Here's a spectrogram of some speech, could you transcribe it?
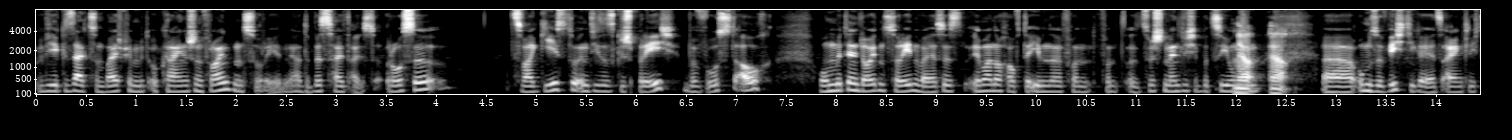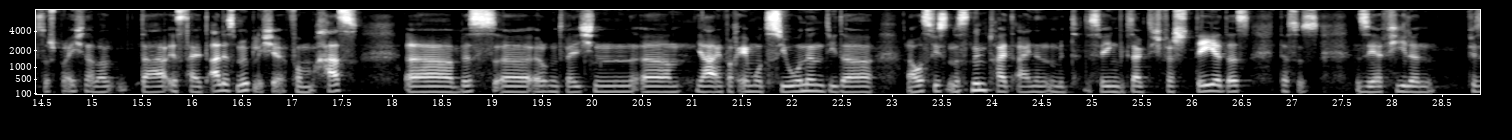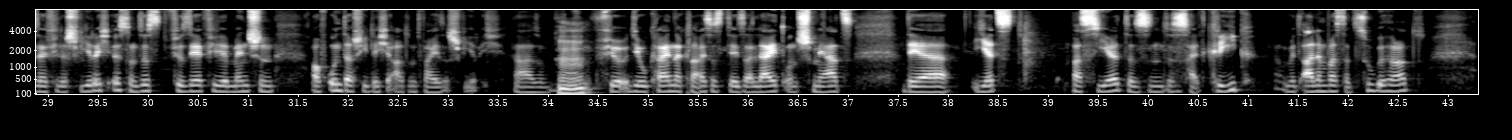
wie gesagt, zum Beispiel mit ukrainischen Freunden zu reden. Ja, du bist halt als Russe, zwar gehst du in dieses Gespräch, bewusst auch, um mit den Leuten zu reden, weil es ist immer noch auf der Ebene von, von also zwischenmenschlichen Beziehungen ja, ja. Äh, umso wichtiger jetzt eigentlich zu sprechen. Aber da ist halt alles Mögliche, vom Hass äh, bis äh, irgendwelchen, äh, ja, einfach Emotionen, die da rausfließen. Das nimmt halt einen mit. Deswegen, wie gesagt, ich verstehe das, dass es sehr vielen, für sehr viele schwierig ist und das ist für sehr viele Menschen auf unterschiedliche Art und Weise schwierig. Also mhm. für die Ukrainer, klar ist es dieser Leid und Schmerz, der jetzt passiert. Das, sind, das ist halt Krieg mit allem, was dazugehört.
